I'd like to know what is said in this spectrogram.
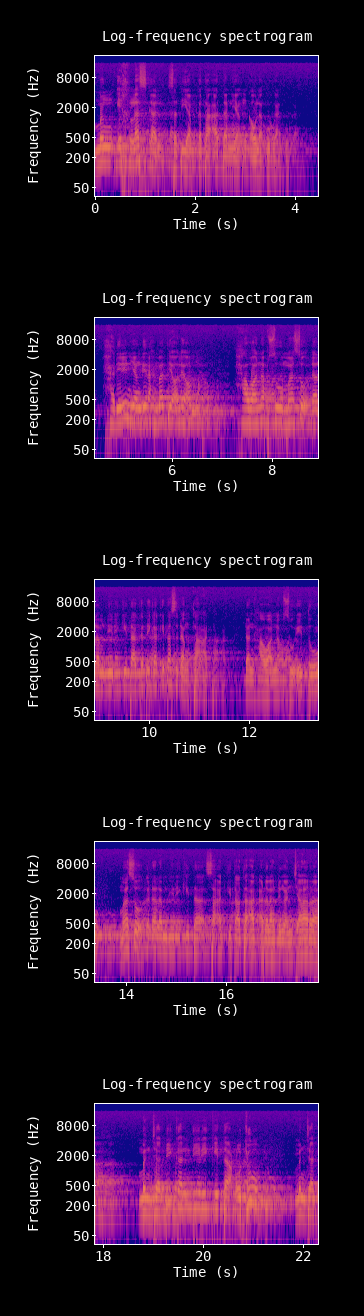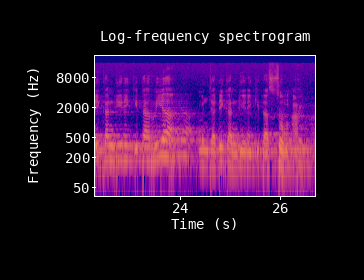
mengikhlaskan setiap ketaatan yang engkau lakukan. Hadirin yang dirahmati oleh Allah, hawa nafsu masuk dalam diri kita ketika kita sedang taat dan hawa nafsu itu masuk ke dalam diri kita saat kita taat adalah dengan cara menjadikan diri kita ujub, menjadikan diri kita ria, menjadikan diri kita sum'ah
